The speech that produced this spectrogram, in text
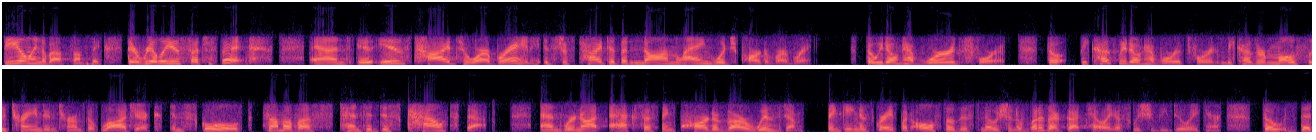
feeling about something, there really is such a thing. And it is tied to our brain. It's just tied to the non language part of our brain. So we don't have words for it. So because we don't have words for it, and because we're mostly trained in terms of logic in schools, some of us tend to discount that. And we're not accessing part of our wisdom. Thinking is great, but also this notion of what is our gut telling us we should be doing here. So the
